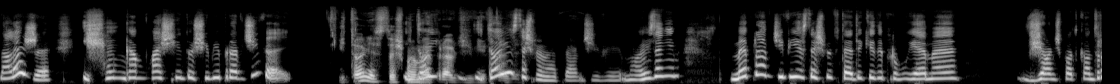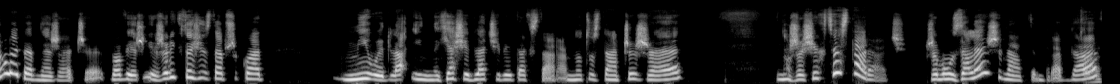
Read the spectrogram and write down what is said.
należy. I sięgam właśnie do siebie prawdziwej. I to jesteśmy I to, my prawdziwi. I to wtedy. jesteśmy my prawdziwi. Moim zdaniem, my prawdziwi jesteśmy wtedy, kiedy próbujemy wziąć pod kontrolę pewne rzeczy. Bo wiesz, jeżeli ktoś jest na przykład miły dla innych, ja się dla ciebie tak staram, no to znaczy, że, no, że się chce starać, że mu zależy na tym, prawda? Tak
